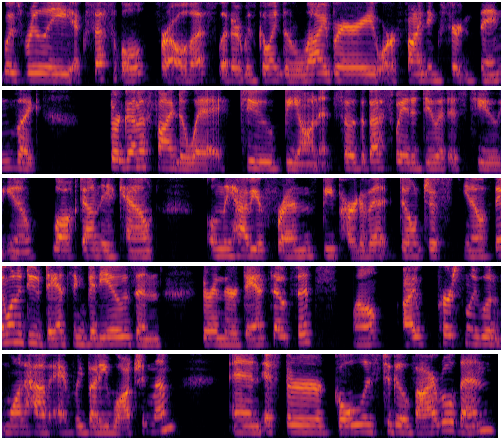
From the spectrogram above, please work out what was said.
was really accessible for all of us, whether it was going to the library or finding certain things, like they're going to find a way to be on it. So the best way to do it is to, you know, lock down the account, only have your friends be part of it. Don't just, you know, if they want to do dancing videos and they're in their dance outfits, well, I personally wouldn't want to have everybody watching them. And if their goal is to go viral, then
